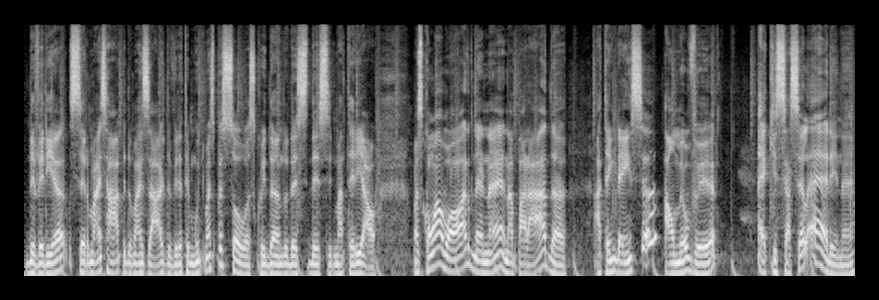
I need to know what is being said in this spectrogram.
deveria ser mais rápido, mais ágil, deveria ter muito mais pessoas cuidando desse, desse material. Mas com a Warner, né, na parada, a tendência, ao meu ver, é que se acelere, né?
